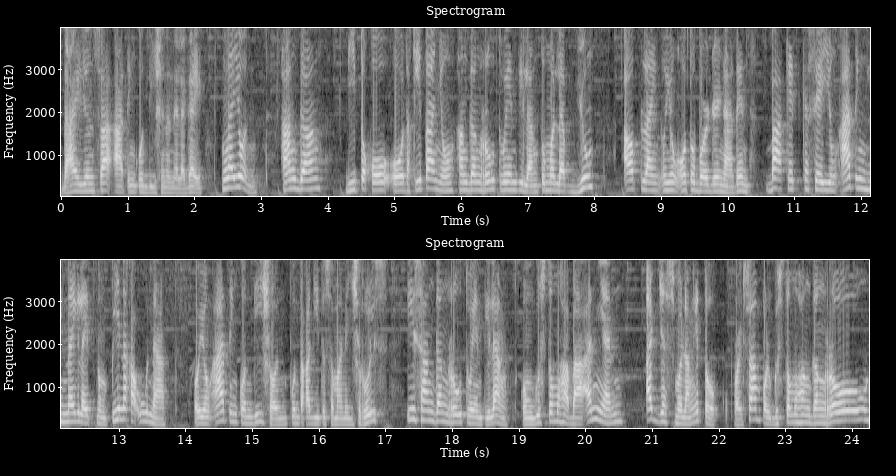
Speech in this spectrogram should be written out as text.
Dahil yun sa ating condition na nilagay. Ngayon, hanggang dito ko o nakita nyo, hanggang row 20 lang tumalab yung outline o yung auto border natin. Bakit? Kasi yung ating hinighlight nung pinakauna o yung ating condition, punta ka dito sa manage rules, is hanggang row 20 lang. Kung gusto mo habaan yan, adjust mo lang ito. For example, gusto mo hanggang row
